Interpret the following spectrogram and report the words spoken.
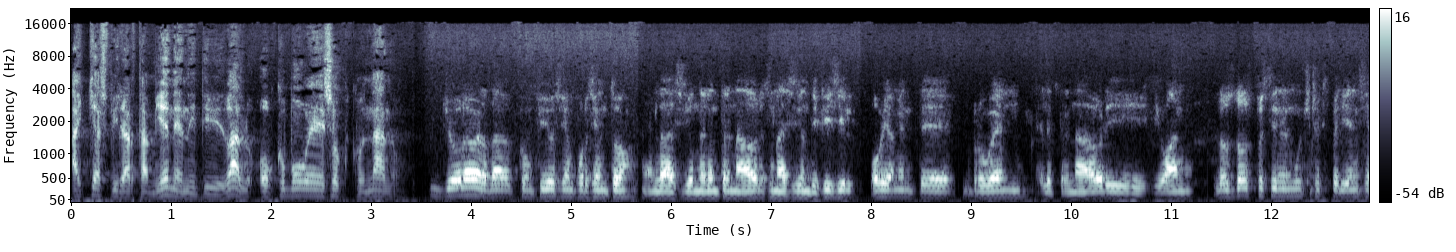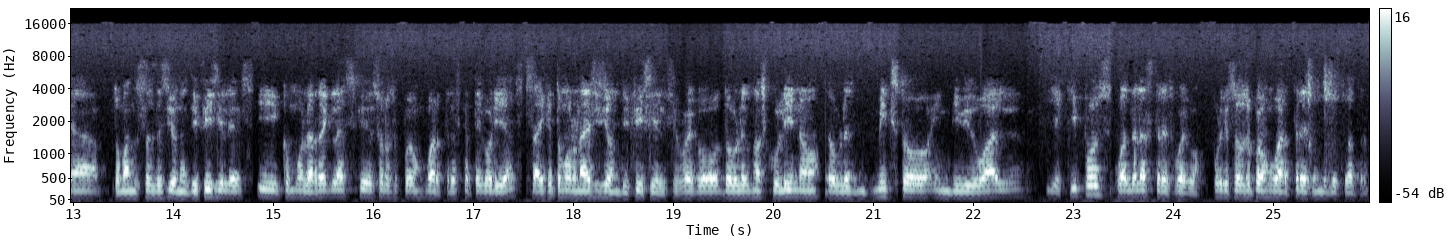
hay que aspirar también en individual, o cómo ve eso con Nano. Yo la verdad confío 100% en la decisión del entrenador, es una decisión difícil. Obviamente Rubén, el entrenador y Iván los dos pues tienen mucha experiencia tomando estas decisiones difíciles y como la regla es que solo se pueden jugar tres categorías, hay que tomar una decisión difícil. Si juego dobles masculino, dobles mixto, individual y equipos, ¿cuál de las tres juego? Porque solo se pueden jugar tres en vez de cuatro.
